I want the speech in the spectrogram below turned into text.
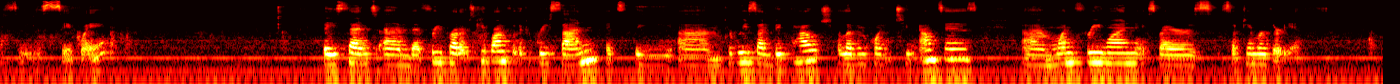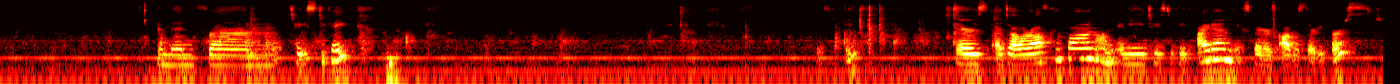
let's see, Safeway, they sent um, the free products coupon for the Capri Sun. It's the um, Capri Sun Big Pouch, 11.2 ounces. Um, one free one expires September 30th. And then from Tastykake, there's a dollar off coupon on any Tastykake item, expires August 31st.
